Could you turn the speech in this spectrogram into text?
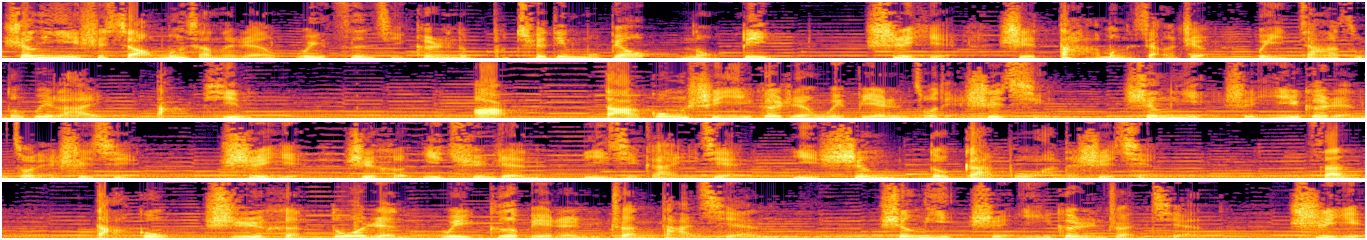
生意是小梦想的人为自己个人的不确定目标努力；事业是大梦想者为家族的未来打拼。二、打工是一个人为别人做点事情；生意是一个人做点事情；事业是和一群人一起干一件一生都干不完的事情。三。打工是很多人为个别人赚大钱，生意是一个人赚钱，事业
